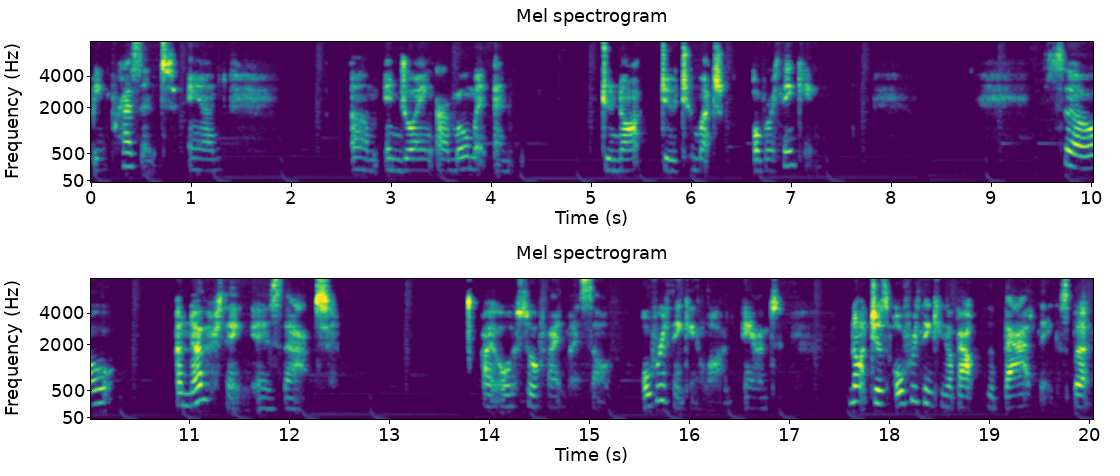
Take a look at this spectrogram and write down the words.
being present and um, enjoying our moment and do not do too much overthinking. So, another thing is that I also find myself overthinking a lot and not just overthinking about the bad things, but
